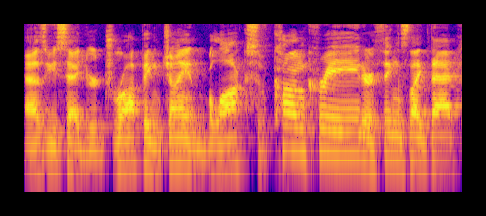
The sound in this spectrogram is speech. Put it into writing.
As you said, you're dropping giant blocks of concrete or things like that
